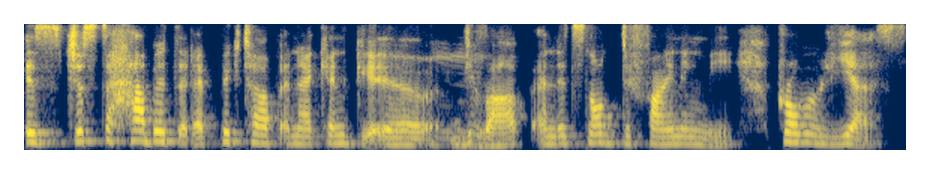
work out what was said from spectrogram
is just a habit that I picked up and I can uh, mm. give up and it's not defining me? Probably yes.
